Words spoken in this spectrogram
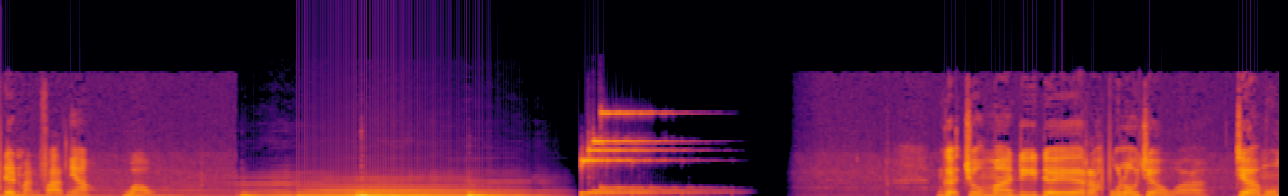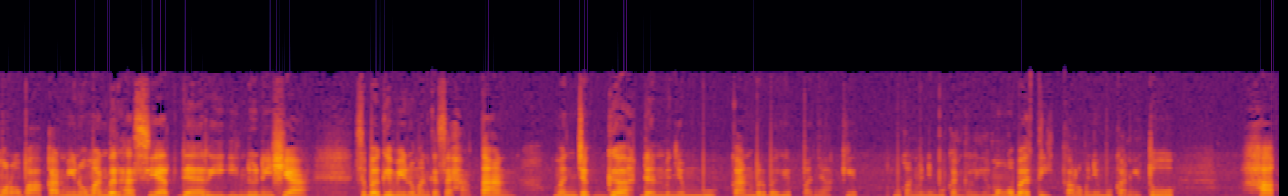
Dan manfaatnya wow. Nggak cuma di daerah Pulau Jawa, jamu merupakan minuman berhasiat dari Indonesia sebagai minuman kesehatan, mencegah dan menyembuhkan berbagai penyakit. Bukan menyembuhkan kali ya, mengobati. Kalau menyembuhkan itu hak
